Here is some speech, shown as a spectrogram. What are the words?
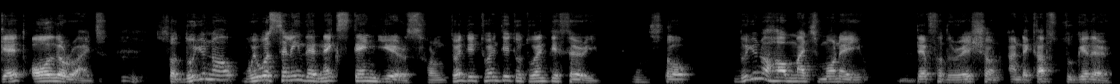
get all the rights. Mm. So do you know we were selling the next 10 years from 2020 to 2030. Yeah. So do you know how much money the federation and the clubs together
